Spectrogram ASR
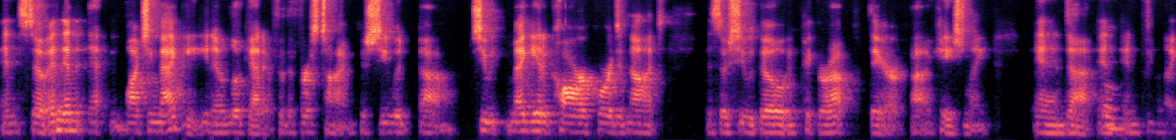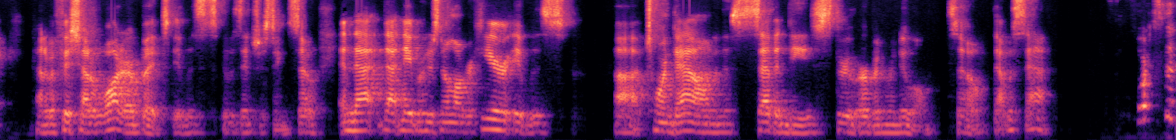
and so and then uh, watching maggie you know look at it for the first time because she would um, she would maggie had a car cora did not. And so she would go and pick her up there uh, occasionally and uh, and, oh. and feel like kind of a fish out of water but it was it was interesting. So and that that neighborhood is no longer here. It was uh, torn down in the 70s through urban renewal. So that was sad What's the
